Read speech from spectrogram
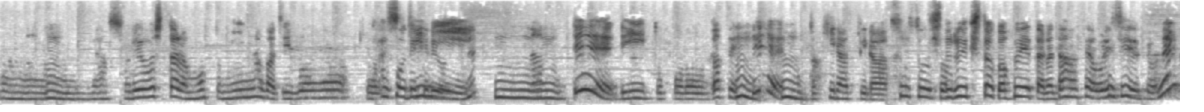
うんいやそれをしたらもっとみんなが自分をこう解放できるようにね。好うんきになって、でいいところを出せて、もっとキラキラそうそうそう。する人が増えたら男性は嬉しいですよね。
